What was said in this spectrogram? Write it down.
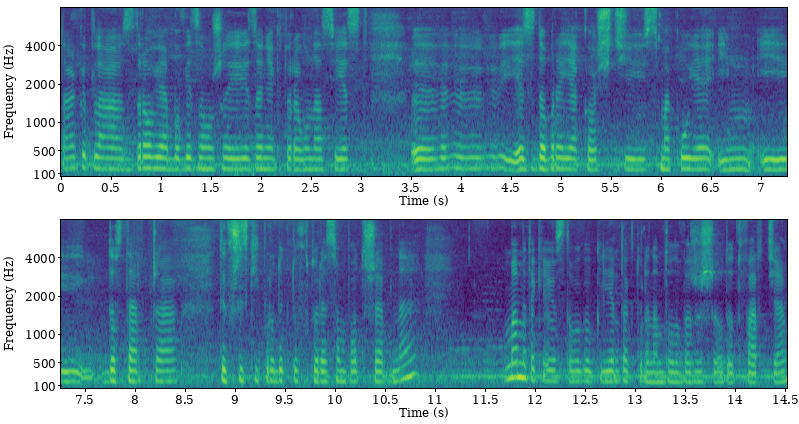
tak? dla zdrowia, bo wiedzą, że jedzenie, które u nas jest, y, jest dobrej jakości, smakuje im i dostarcza tych wszystkich produktów, które są potrzebne mamy takiego stałego klienta, który nam towarzyszy od otwarcia.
